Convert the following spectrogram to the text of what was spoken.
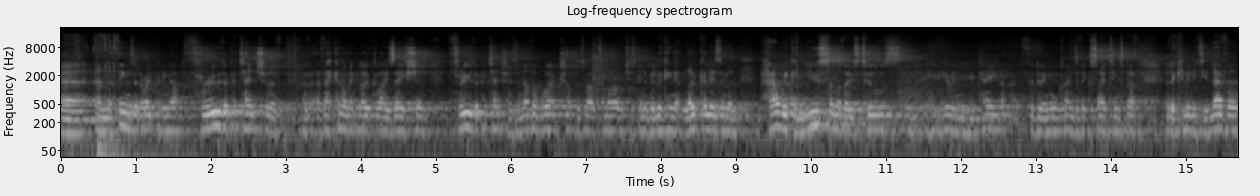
Uh, and the things that are opening up through the potential of, of, of economic localization, through the potential. There's another workshop as well tomorrow, which is going to be looking at localism and how we can use some of those tools in, here in the UK for doing all kinds of exciting stuff at a community level,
